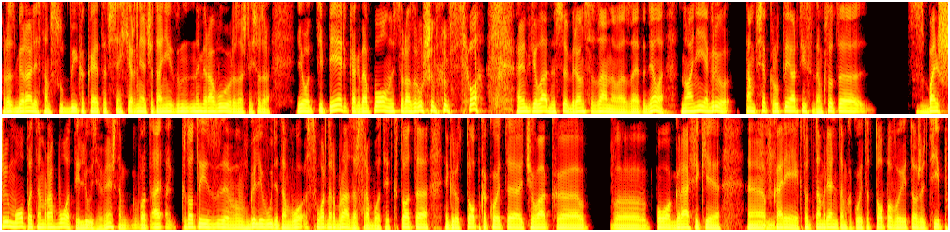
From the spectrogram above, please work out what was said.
разбирались, там суды какая-то вся херня, что-то они на мировую разошлись, все. И вот теперь, когда полностью разрушено все, они такие, ладно, все, беремся заново за это дело. Но они, я говорю, там все крутые артисты, там кто-то с большим опытом работы люди, понимаешь, там вот а, а, кто-то из э, в Голливуде там с Warner Brothers работает, кто-то, я говорю, топ какой-то чувак э, в- по графике э, в Мгм. Корее, кто-то там реально там какой-то топовый тоже тип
